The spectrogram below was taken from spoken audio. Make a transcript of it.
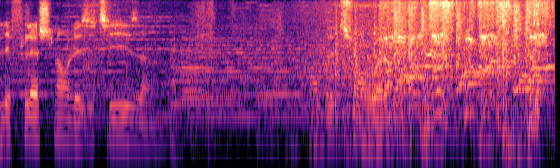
Les flèches là on les utilise euh. En veux-tu,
